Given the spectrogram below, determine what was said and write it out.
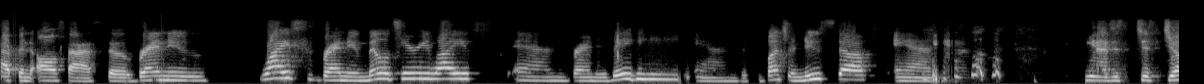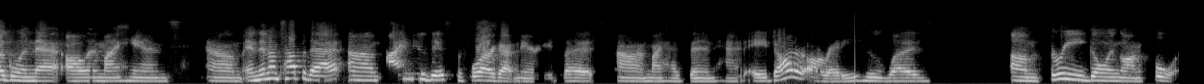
happened all fast. So brand new wife, brand new military life, and brand new baby, and just a bunch of new stuff. And yeah, just just juggling that all in my hands. Um, and then on top of that, um, I knew this before I got married, but um, my husband had a daughter already who was um, three going on four.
